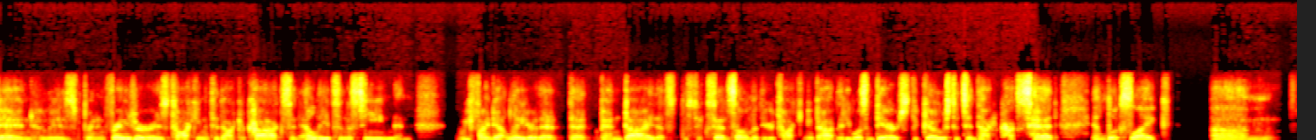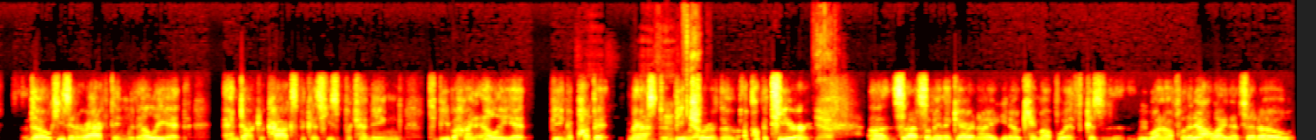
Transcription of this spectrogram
Ben, who is Brendan Fraser, is talking to Dr. Cox, and Elliot's in the scene, and we find out later that that Ben died. That's the sixth sense element that you're talking about. That he wasn't there; it's the ghost that's in Dr. Cox's head. It looks like. Um, though he's interacting with Elliot and Dr. Cox because he's pretending to be behind Elliot, being a puppet master, Mhm. being Yep. sort of the, a puppeteer. Yeah. Uh, so that's something that Garrett and I, you know, came up with because we went off with an outline that said, "Oh,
